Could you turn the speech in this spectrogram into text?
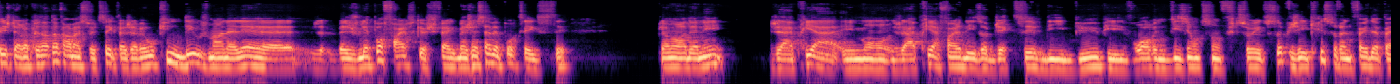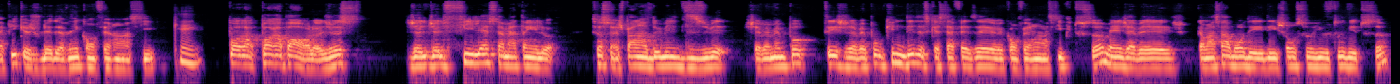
j'étais représentant pharmaceutique j'avais aucune idée où je m'en allais euh, je, ben, je voulais pas faire ce que je fais mais je savais pas que ça existait puis à un moment donné j'ai appris à j'ai appris à faire des objectifs des buts puis voir une vision de son futur et tout ça puis j'ai écrit sur une feuille de papier que je voulais devenir conférencier OK. pas, pas rapport là juste je, je le filais ce matin là ça, je parle en 2018. J'avais même pas, tu sais, j'avais pas aucune idée de ce que ça faisait un conférencier puis tout ça, mais j'avais commencé à avoir des, des, choses sur YouTube et tout ça.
